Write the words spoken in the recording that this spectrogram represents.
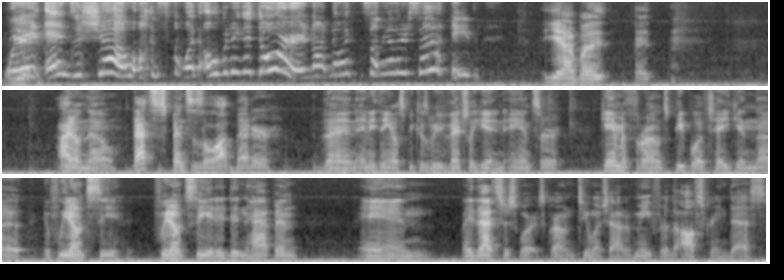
Where Yeah. it ends a show on someone opening a door and not knowing what's on the other side. Yeah, but it, I don't know. That suspense is a lot better than anything else because we eventually get an answer. Game of Thrones, people have taken the if we don't see if we don't see it, it didn't happen, and like that's just where it's grown too much out of me for the off-screen deaths.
